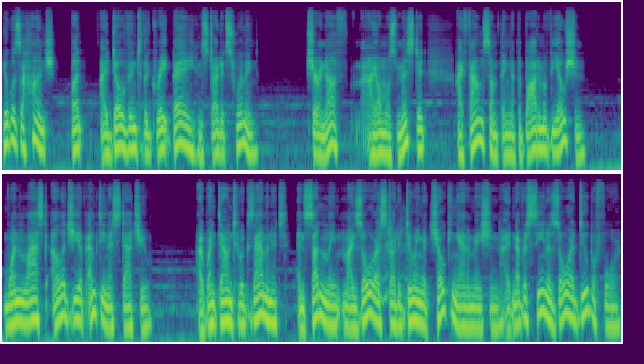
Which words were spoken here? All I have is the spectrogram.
It was a hunch, but I dove into the Great Bay and started swimming. Sure enough, I almost missed it. I found something at the bottom of the ocean. One last Elegy of Emptiness statue. I went down to examine it, and suddenly my Zora started doing a choking animation I had never seen a Zora do before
